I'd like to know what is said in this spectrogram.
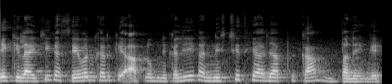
एक इलायची का सेवन करके आप लोग निकलिएगा, निश्चित ही आज आपके काम बनेंगे।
